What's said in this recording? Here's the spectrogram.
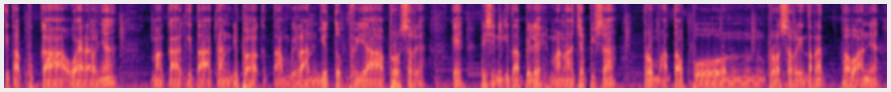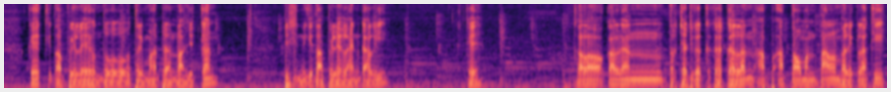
Kita buka URL-nya maka kita akan dibawa ke tampilan YouTube via browser ya. Oke di sini kita pilih mana aja bisa Chrome ataupun browser internet bawaan ya Oke kita pilih untuk terima dan lanjutkan. Di sini kita pilih lain kali. Oke. Kalau kalian terjadi kegagalan atau mental balik lagi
